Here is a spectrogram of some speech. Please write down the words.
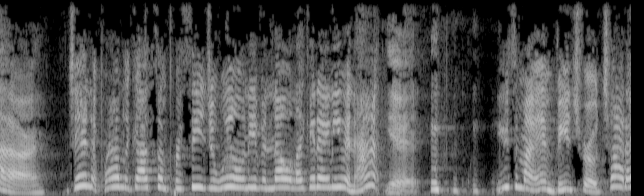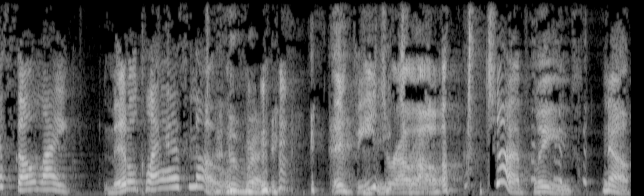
child. Janet probably got some procedure we don't even know, like it ain't even out yet. Using my in vitro, child, that's so like middle class. No, Right. in vitro, oh, child, please. No,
